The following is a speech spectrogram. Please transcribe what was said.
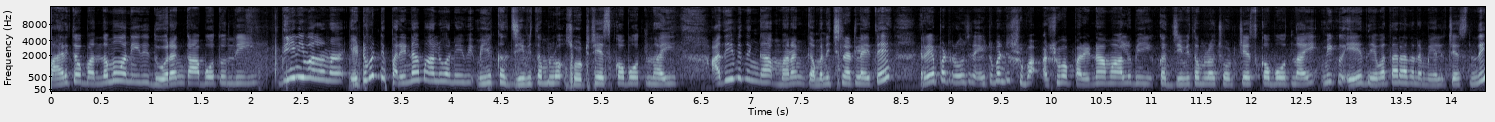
వారితో బంధము అనేది దూరం కాబోతుంది? దీని వలన ఎటువంటి పరిణామాలు అనేవి మీ యొక్క జీవితంలో చోటు చేసుకోబోతున్నాయి? అదేవిధంగా మనం గమనించినట్లయితే రేపటి రోజున ఎటువంటి శుభ అశుభ పరిణామాలు మీ యొక్క జీవితంలో చోటు చేసుకోబోతున్నాయి? మీకు ఏ దేవతారాధన మేలు చేస్తుంది?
